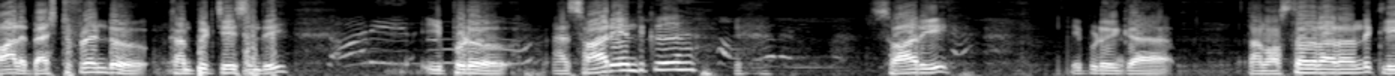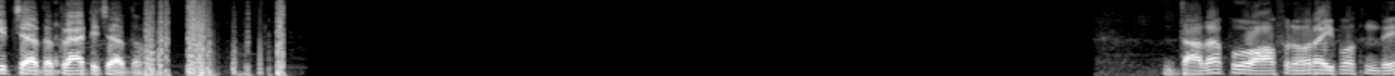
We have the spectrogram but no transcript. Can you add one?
వాళ్ళ బెస్ట్ ఫ్రెండ్ కంప్లీట్ చేసింది. ఇప్పుడు సారీ ఎందుకు? సారీ. ఇప్పుడు ఇంకా తను వస్తుంది రాదా క్లియర్ చేద్దాం క్లారిటీ చేద్దాం. దాదాపు హాఫ్ అన్ అవర్ అయిపోతుంది.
